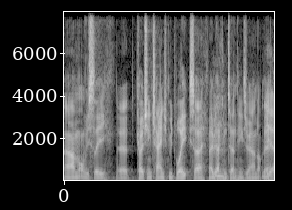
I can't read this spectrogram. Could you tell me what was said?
um, obviously uh, coaching changed midweek, so maybe that Mm. can turn things around up there. Yeah.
